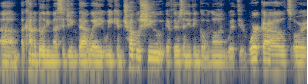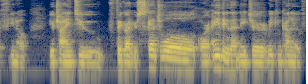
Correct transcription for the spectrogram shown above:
um, accountability messaging. That way we can troubleshoot if there's anything going on with your workouts or if you know you're trying to figure out your schedule or anything of that nature. We can kind of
